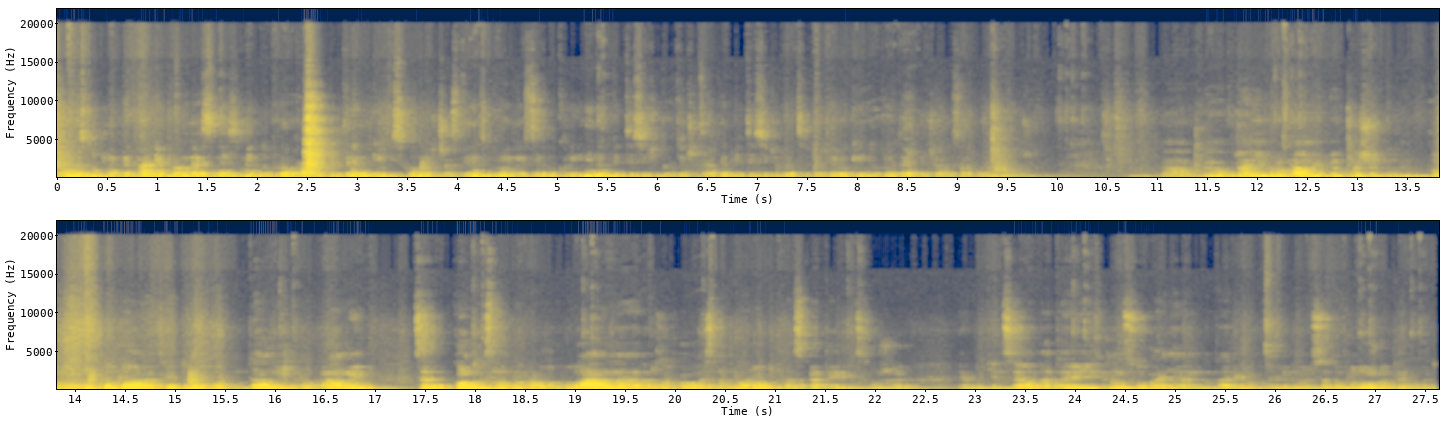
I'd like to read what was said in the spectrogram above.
Питання. Наступне питання про внесення змін до програми підтримки військових частин Збройних сил України на 2024-2025 роки. Доповідач начальник Саби Так, е, в даній програмі ми хочемо е, додати до даної програми. Це комплексна програма була, вона розраховувалась на два роки, 25-й рік це якби, кінцева дата її фінансування. Надалі ми будемо я думаю, все одно продовжувати робити.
